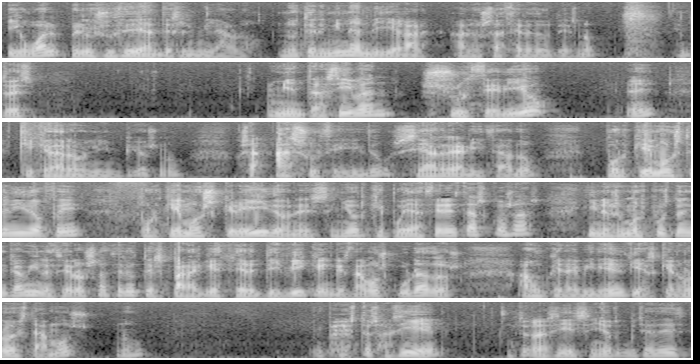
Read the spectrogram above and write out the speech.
igual, pero sucede antes el milagro. No terminan de llegar a los sacerdotes, ¿no? Entonces, mientras iban, sucedió ¿eh? que quedaron limpios, ¿no? O sea, ha sucedido, se ha realizado, porque hemos tenido fe, porque hemos creído en el Señor que puede hacer estas cosas y nos hemos puesto en camino hacia los sacerdotes para que certifiquen que estamos curados, aunque la evidencia es que no lo estamos, ¿no? Pero esto es así, ¿eh? Esto es así. El Señor muchas veces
